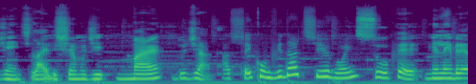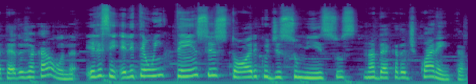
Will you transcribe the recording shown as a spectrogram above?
gente, lá eles chamam de Mar do Diabo. Achei convidativo, hein? Super. Me lembrei até do Jacaúna. Ele sim, ele tem um intenso histórico de sumiços na década de 40.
